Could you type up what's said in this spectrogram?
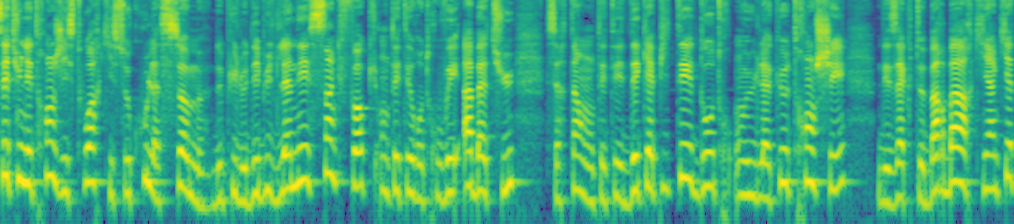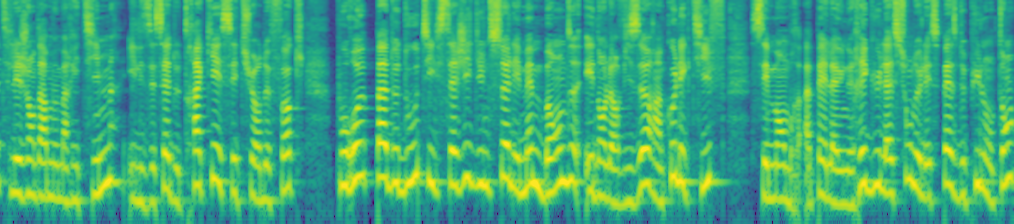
C'est une étrange histoire qui secoue la Somme. Depuis le début de l'année, cinq phoques ont été retrouvés abattus. Certains ont été décapités, d'autres ont eu la queue tranchée. Des actes barbares qui inquiètent les gendarmes maritimes. Ils essaient de traquer ces tueurs de phoques. Pour eux, pas de doute, il s'agit d'une seule et même bande et dans leur viseur un collectif. Ses membres appellent à une régulation de l'espèce depuis longtemps,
